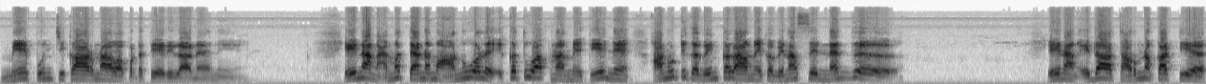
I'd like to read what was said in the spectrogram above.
මේ පුංචි කාරණාව අපට තේරිලා නැහනේ. එහෙනම් හැම තැනම අණු වල එකතුවක් නම් මේ තියෙන්නේ අණු ටික වෙන් කළාම මේක වෙනස් වෙන්නේ නැද්ද? එහෙනම් එදා තරුණ කට්ටිය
